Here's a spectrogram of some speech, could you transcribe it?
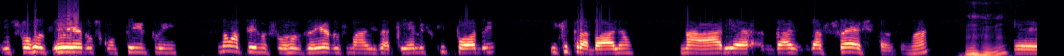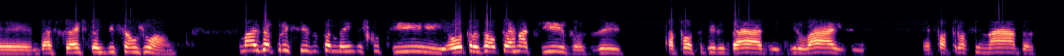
os forrozeiros, contemplem não apenas forrozeiros, mas aqueles que podem e que trabalham na área das, das festas, né? Uhum. É, das festas de São João. Mas é preciso também discutir outras alternativas, a possibilidade de lives é, patrocinadas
